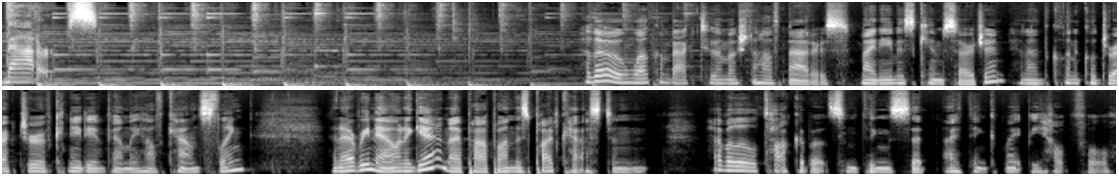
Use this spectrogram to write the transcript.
matters. Hello, and welcome back to Emotional Health Matters. My name is Kim Sargent, and I'm the clinical director of Canadian Family Health Counseling. And every now and again, I pop on this podcast and have a little talk about some things that I think might be helpful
